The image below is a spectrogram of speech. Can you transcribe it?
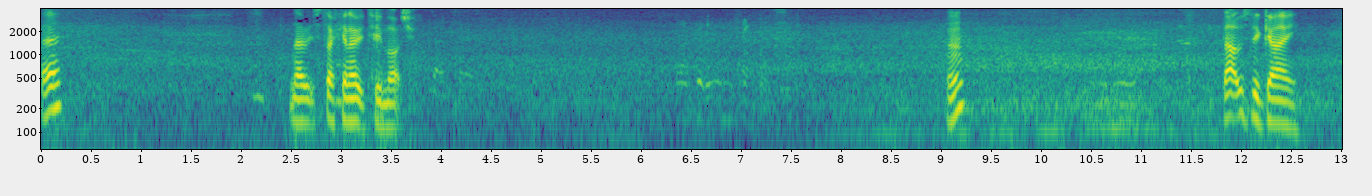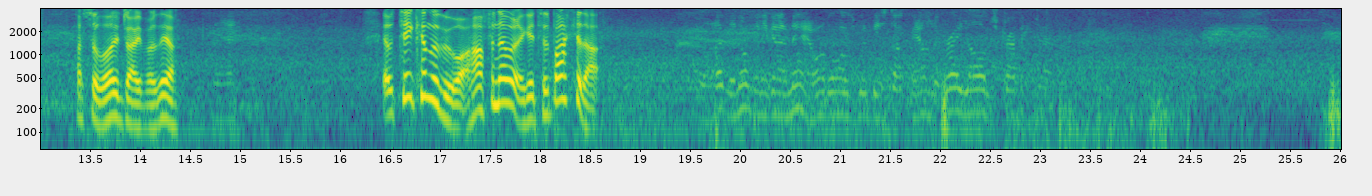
Eh? No, it's sticking out too much. Huh? That was the guy. That's the lorry driver there. It'll take him about, what, half an hour to get to the back of that? I hope they're not going to go now, otherwise we'd be stuck behind a very large traffic jam.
